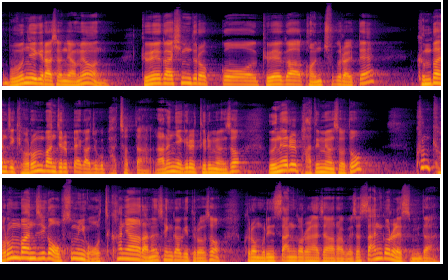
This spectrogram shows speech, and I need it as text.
무슨 얘기를 하셨냐면 교회가 힘들었고 교회가 건축을 할 때 금반지 결혼 반지를 빼가지고 바쳤다라는 얘기를 들으면서 은혜를 받으면서도 그럼 결혼 반지가 없으면 이거 어떡하냐라는 생각이 들어서 그럼 우린 싼 거를 하자라고 해서 싼 거를 했습니다.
